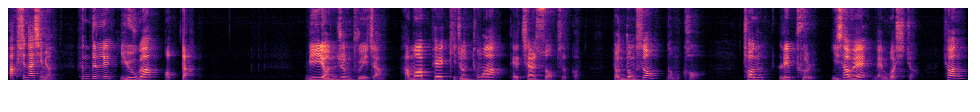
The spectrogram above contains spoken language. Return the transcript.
확신하시면 흔들릴 이유가 없다. 미 연준 부의장, 암호화폐 기존 통화 대체할 수 없을 것. 변동성 너무 커. 전 리플 이사회 멤버시죠. 현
